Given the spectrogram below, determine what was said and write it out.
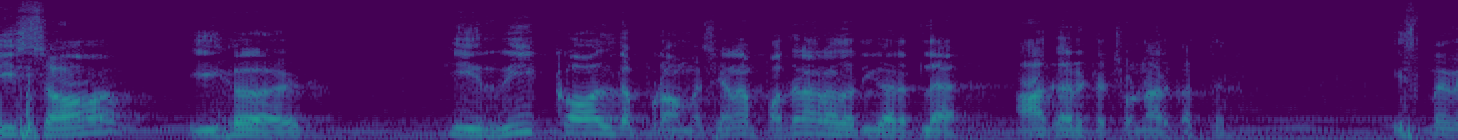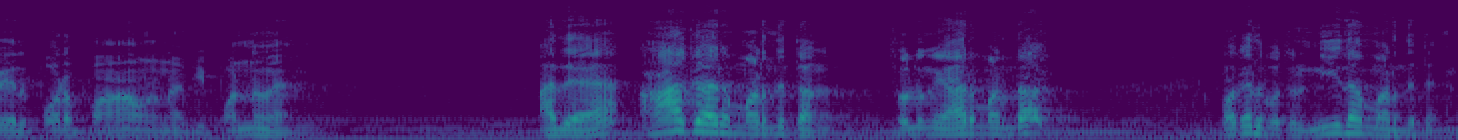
he saw he heard he recall the promise ஏன்னா பதினாறாவது அதிகாரத்தில் ஆகார்கிட்ட சொன்னார் கத்தர். இஸ்மவேல் பிறப்பான் அவனை நான் இப்படி பண்ணுவேன். அதை ஆகார மறந்துட்டாங்க. சொல்லுங்க யார் மறந்தா? பக்கத்து பக்கத்தில் நீ தான் மறந்துட்ட.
